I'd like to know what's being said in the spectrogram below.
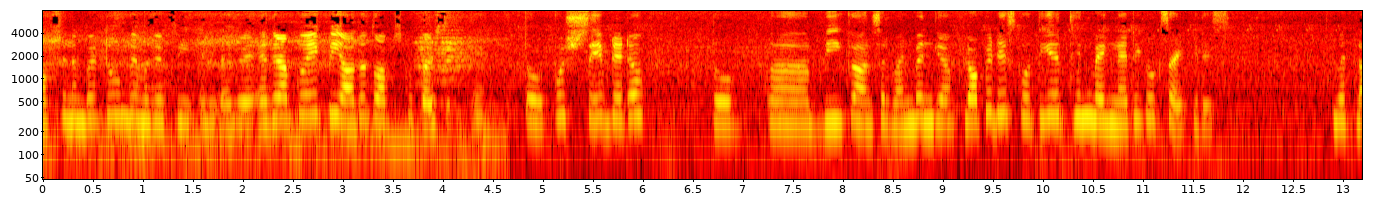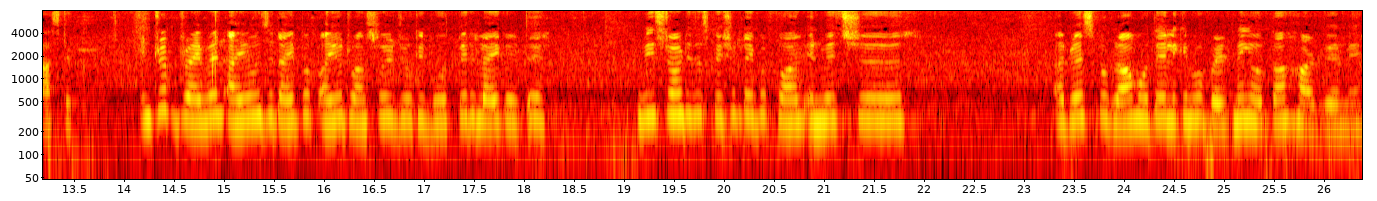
ऑप्शन नंबर टू में मुझे लग रहा है। अगर आपको एक भी याद हो तो आप इसको कर सकते हैं। तो पुश सेव डेटा तो बी का आंसर वन बन गया। फ्लॉपी डिस्क होती है थिन मैग्नेटिक ऑक्साइड की disk with plastic interrupt driver I O is a type of I O transfer जो कि बोथ पे रिलाई करते हैं। V start is a special type of call in which address program होते हैं, लेकिन वो बिल्ट नहीं होता हार्डवेयर में।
